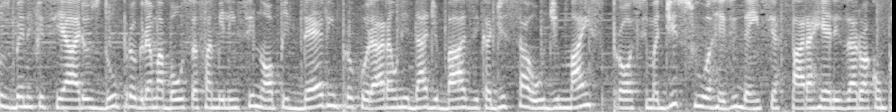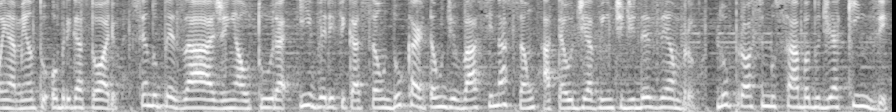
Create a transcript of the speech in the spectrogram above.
os beneficiários do programa Bolsa Família em Sinop devem procurar a unidade básica de saúde mais próxima de sua residência para realizar o acompanhamento obrigatório, sendo pesagem, altura e verificação do cartão de vacinação até o dia 20 de dezembro. No próximo sábado, dia 15,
